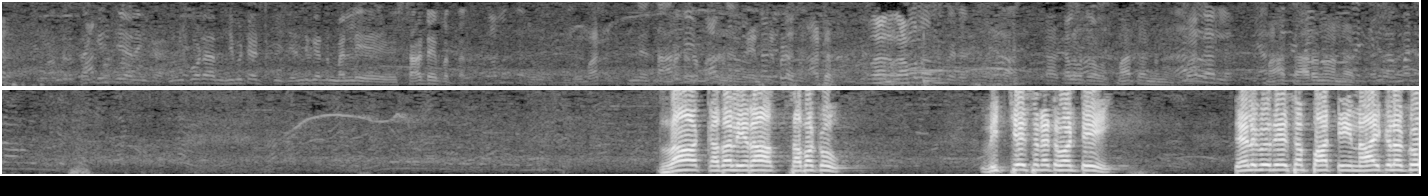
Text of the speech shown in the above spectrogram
అందరూ తగ్గించేయాలి ఇంకా. నువ్వు కూడా లిమిటెడ్ స్పీచ్ ఎందుకంటే మళ్ళీ స్టార్ట్ అయిపోతారు. మాట్లాడను. అన్నాడు. రా కదలిరా సభకు విచ్చేసినటువంటి తెలుగుదేశం పార్టీ నాయకులకు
